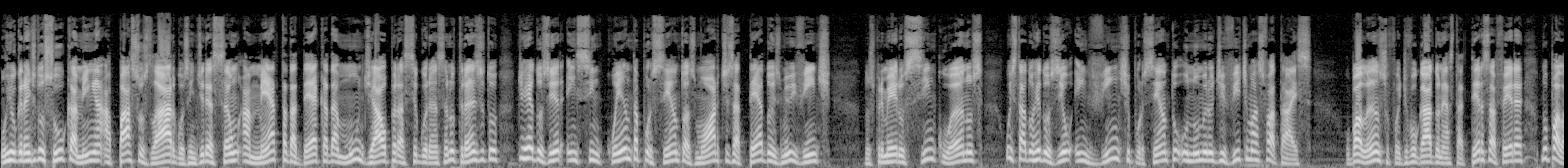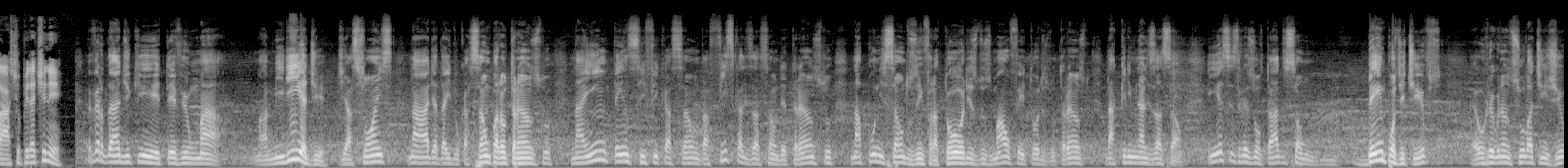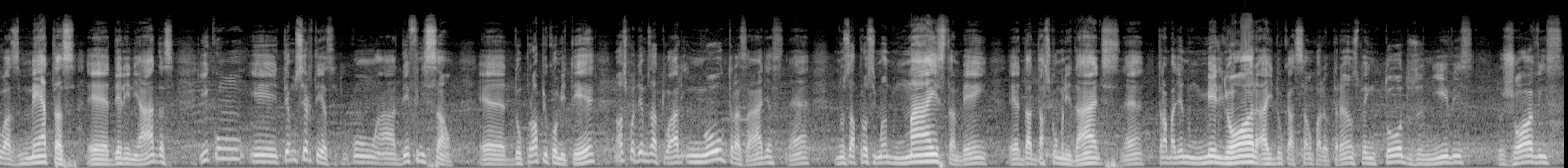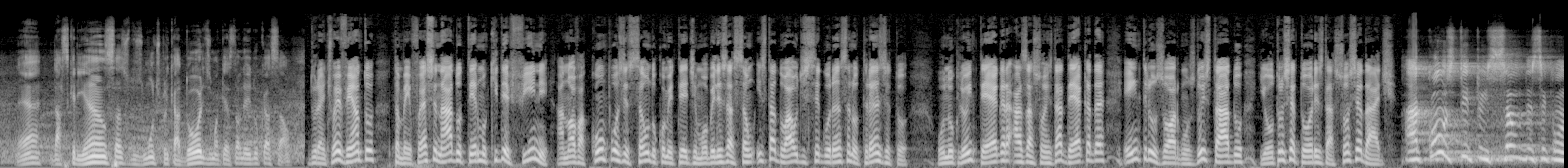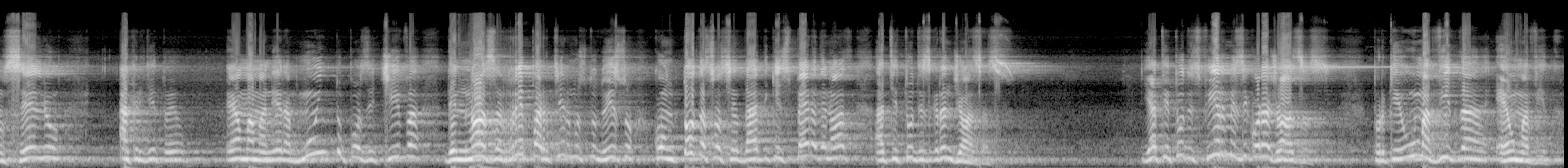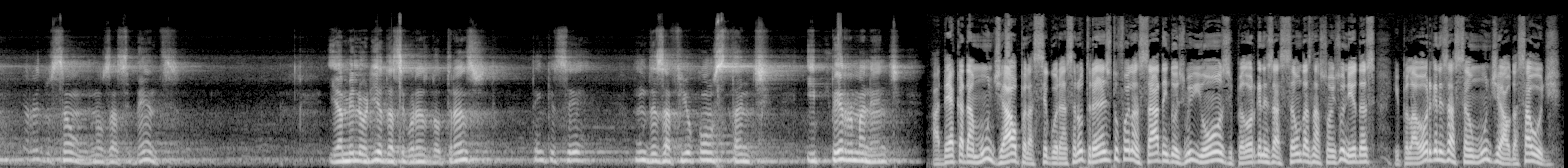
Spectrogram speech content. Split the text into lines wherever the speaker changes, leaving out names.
O Rio Grande do Sul caminha a passos largos em direção à meta da década mundial pela segurança no trânsito de reduzir em 50% as mortes até 2020. Nos primeiros cinco anos, o Estado reduziu em 20% o número de vítimas fatais. O balanço foi divulgado nesta terça-feira no Palácio Piratini.
É verdade que teve uma uma miríade de ações na área da educação para o trânsito, na intensificação da fiscalização de trânsito, na punição dos infratores, dos malfeitores do trânsito, da criminalização. E esses resultados são bem positivos. É, o Rio Grande do Sul atingiu as metas é, delineadas e, com, e temos certeza que com a definição é, do próprio comitê, nós podemos atuar em outras áreas, né, nos aproximando mais também é, da, das comunidades, né, trabalhando melhor a educação para o trânsito em todos os níveis, dos jovens, né, das crianças, dos multiplicadores, uma questão da educação.
Durante o evento, também foi assinado o termo que define a nova composição do Comitê de Mobilização Estadual de Segurança no Trânsito. O núcleo integra as ações da década entre os órgãos do Estado e outros setores da sociedade.
A constituição desse conselho, acredito eu, é uma maneira muito positiva de nós repartirmos tudo isso com toda a sociedade que espera de nós atitudes grandiosas e atitudes firmes e corajosas, porque uma vida é uma vida. A redução nos acidentes e a melhoria da segurança do trânsito tem que ser um desafio constante e permanente
a década mundial pela segurança no trânsito foi lançada em 2011 pela Organização das Nações Unidas e pela Organização Mundial da Saúde.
